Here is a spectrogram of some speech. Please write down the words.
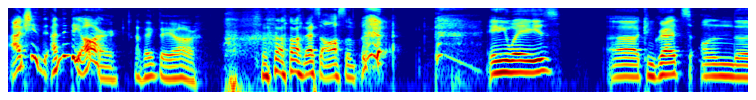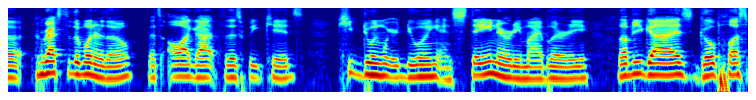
Actually, I think they are. I think they are. That's awesome. Anyways, uh, congrats on the congrats to the winner though. That's all I got for this week, kids. Keep doing what you're doing and stay nerdy, my blurry. Love you guys. Go plus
